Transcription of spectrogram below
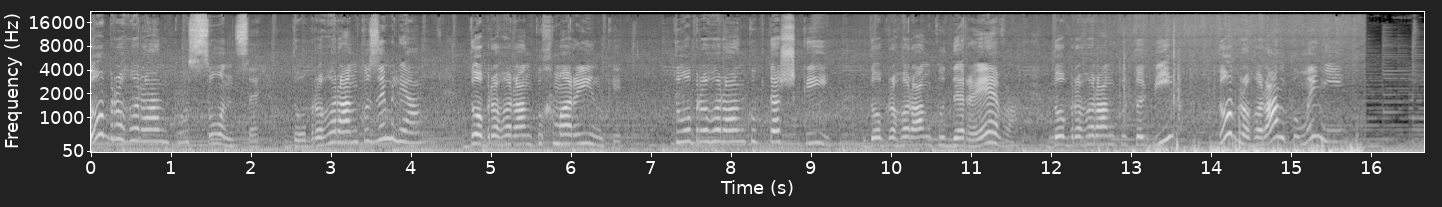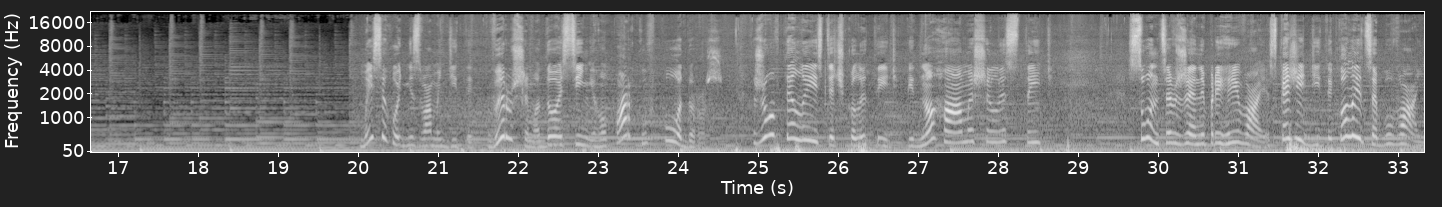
Доброго ранку, сонце, доброго ранку, земля, доброго ранку, хмаринки, доброго ранку, пташки, доброго ранку, дерева, доброго ранку тобі, доброго ранку мені. Ми сьогодні з вами, діти, вирушимо до осіннього парку в подорож. Жовте листячко летить, під ногами шелестить. Сонце вже не пригріває. Скажіть, діти, коли це буває?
